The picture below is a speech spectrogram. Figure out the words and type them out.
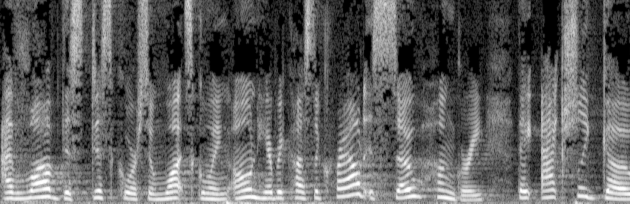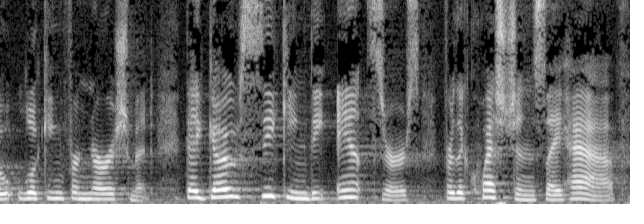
I love this discourse and what's going on here because the crowd is so hungry, they actually go looking for nourishment. They go seeking the answers for the questions they have.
